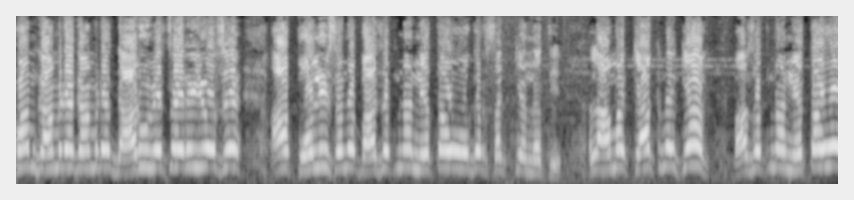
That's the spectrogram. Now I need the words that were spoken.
ફાર્મ ગામડે ગામડે દારૂ વેચાઈ રહ્યો છે. આ પોલીસ અને ભાજપના નેતાઓ વગર શક્ય નથી. એટલે આમાં ક્યાંક ને ક્યાંક ભાજપના નેતાઓ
